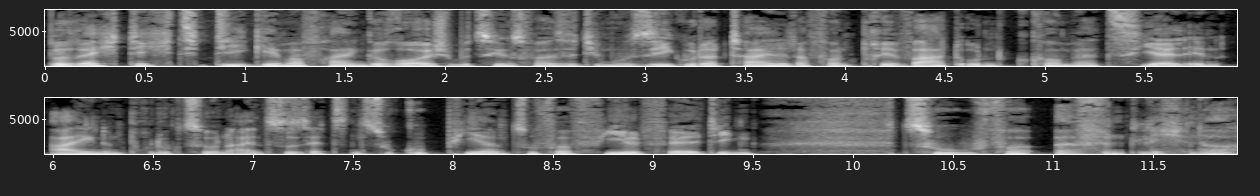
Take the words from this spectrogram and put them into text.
berechtigt, die GEMA-freien Geräusche beziehungsweise die Musik oder Teile davon privat und kommerziell in eigenen Produktionen einzusetzen, zu kopieren, zu vervielfältigen, zu veröffentlichen. Oh,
